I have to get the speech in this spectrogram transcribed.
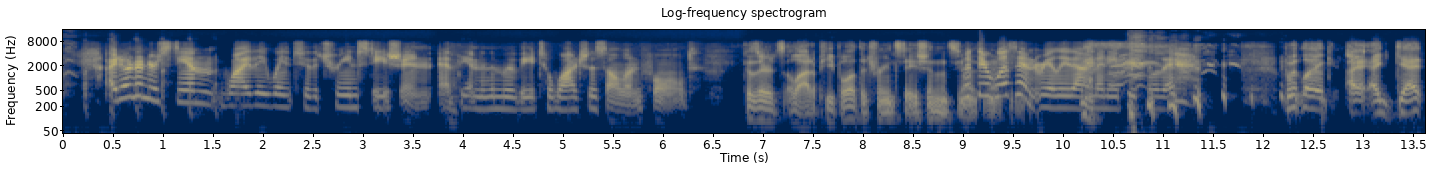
I don't understand why they went to the train station at the end of the movie to watch this all unfold. Because there's a lot of people at the train station. That's the But there thing I can- wasn't really that many people there. But like, I, I get,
